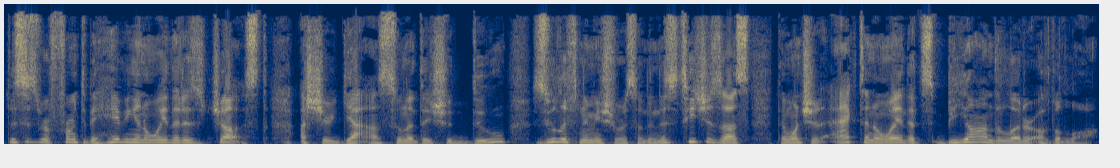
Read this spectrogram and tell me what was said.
This is referring to behaving in a way that is just. Asher ya'asun, that they should do. Zulifnim yishur sadin. This teaches us that one should act in a way that's beyond the letter of the law.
